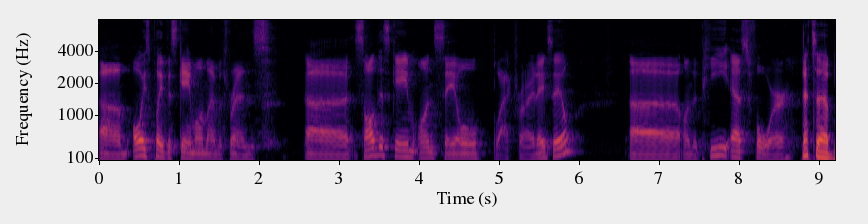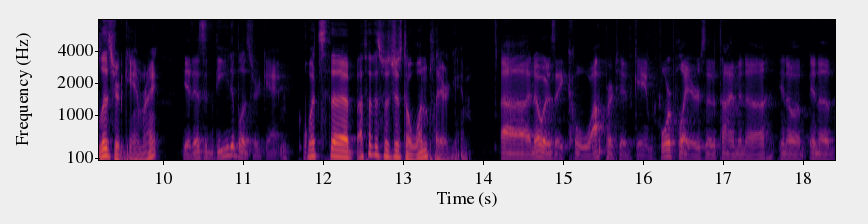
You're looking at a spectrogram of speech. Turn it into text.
Um, always played this game online with friends. Uh, saw this game on sale Black Friday sale uh, on the PS4. That's a Blizzard game, right? It is indeed a Blizzard game. What's the I thought this was just a one player game. Uh, no, it is a cooperative game, four players at a time in a in a in a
